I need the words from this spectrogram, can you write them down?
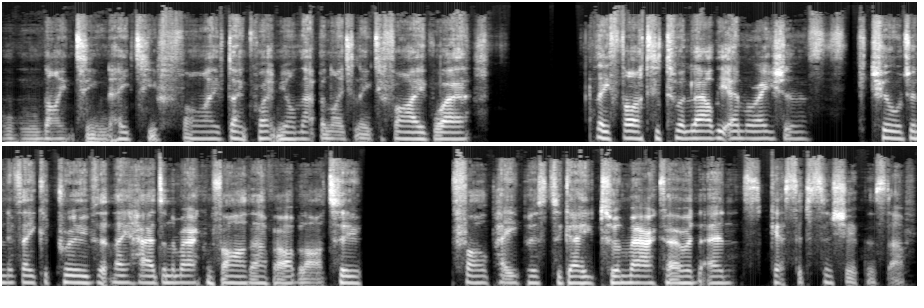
mm-hmm. 1985, don't quote me on that, but 1985, where they started to allow the Amerasians children if they could prove that they had an American father, blah, blah, to file papers to go to America and, and get citizenship and stuff.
